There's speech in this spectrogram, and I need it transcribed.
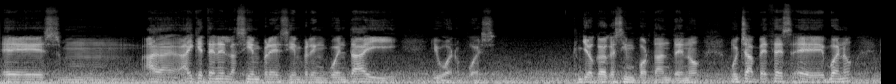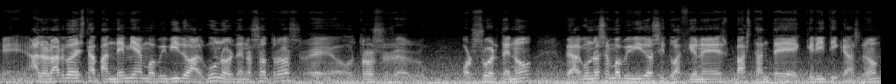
es mmm, hay que tenerla siempre siempre en cuenta y, y, bueno pues yo creo que es importante no muchas veces eh, bueno eh, a lo largo de esta pandemia hemos vivido algunos de nosotros eh, otros por suerte no pero algunos hemos vivido situaciones bastante críticas no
